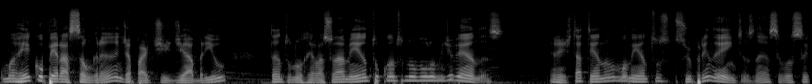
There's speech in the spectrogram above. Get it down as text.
uma recuperação grande a partir de abril, tanto no relacionamento quanto no volume de vendas. A gente está tendo momentos surpreendentes, né? Se você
